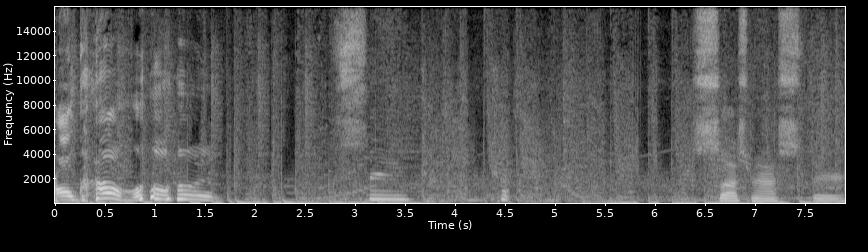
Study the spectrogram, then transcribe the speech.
Oh, come on! Sus master.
